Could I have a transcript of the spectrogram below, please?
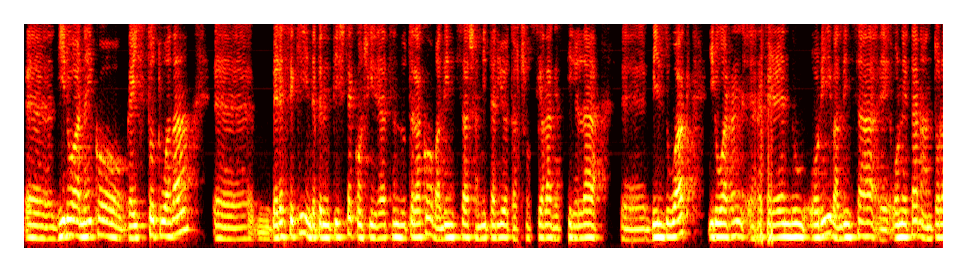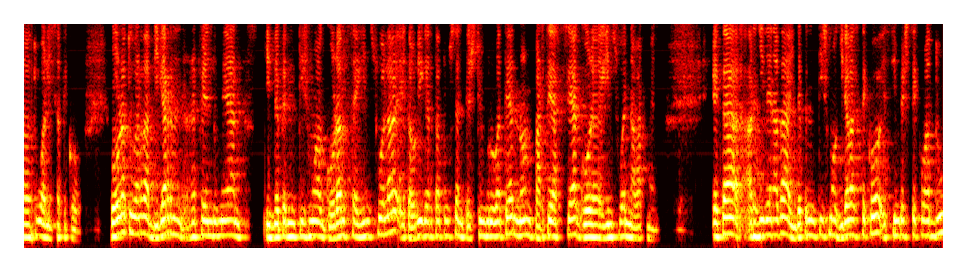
e, giroa nahiko gaiztotua da, e, berezeki independentiste konsideratzen dutelako baldintza sanitario eta sozialak ez direla e, bilduak, hirugarren referendum hori baldintza e, honetan antolatu alizateko. Gogoratu behar da, bigarren referendumean independentismoa gorantza egin zuela, eta hori gertatu zen testu batean non parte hartzea gora egin zuen nabarmen. Eta argi dena da, independentismoak irabazteko ezinbestekoa du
